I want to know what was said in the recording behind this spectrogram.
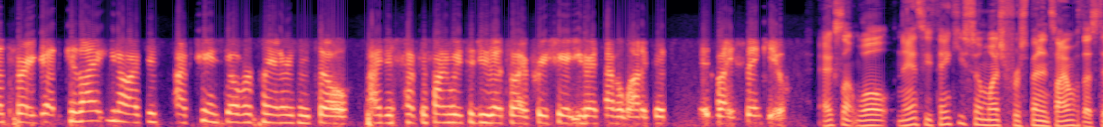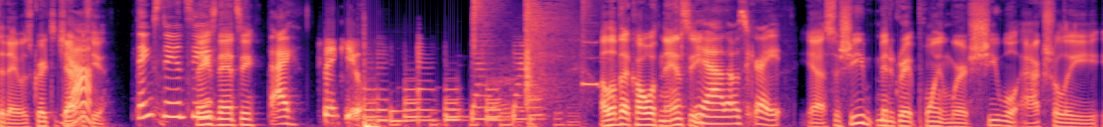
That's very good because I, you know, I've just I've changed over planners, and so I just have to find ways to do that. So I appreciate you guys have a lot of good advice. Thank you. Excellent. Well, Nancy, thank you so much for spending time with us today. It was great to chat yeah. with you. Thanks, Nancy. Thanks, Nancy. Bye. Thank you. I love that call with Nancy. Yeah, that was great. Yeah, so she made a great point where she will actually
